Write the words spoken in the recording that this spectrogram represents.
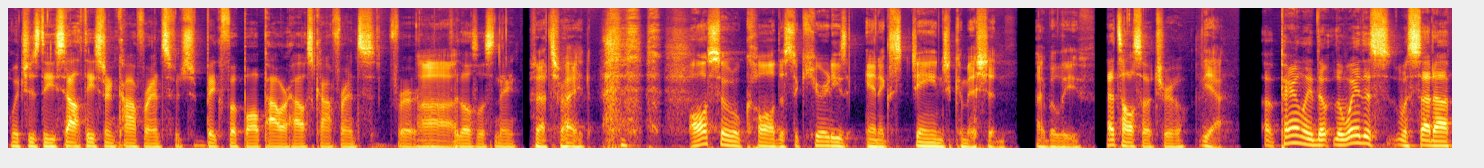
which is the Southeastern Conference, which is a big football powerhouse conference for Ah. for those listening. That's right. also called the Securities and Exchange Commission, I believe. That's also true. Yeah. Apparently, the, the way this was set up,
